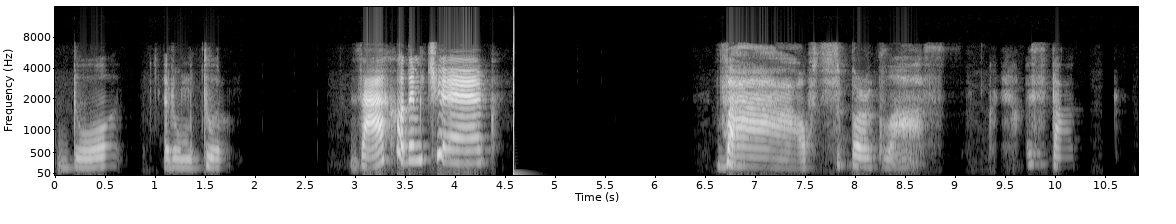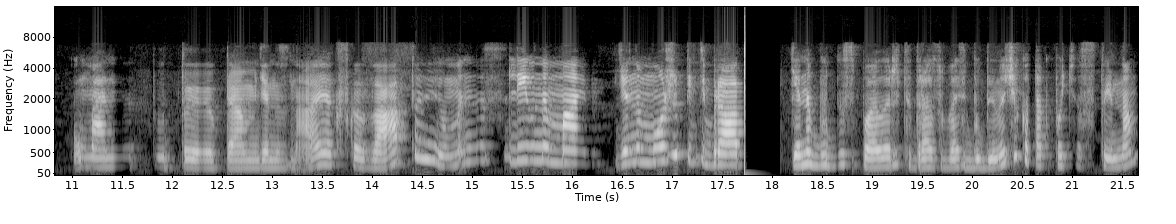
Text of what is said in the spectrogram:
до рум-туру. Заходим чек! Вау! Супер клас! Ось так. У мене тут е, прям, я не знаю, як сказати. У мене слів немає. Я не можу підібрати. Я не буду спойлерити одразу весь будиночок, отак по частинам.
